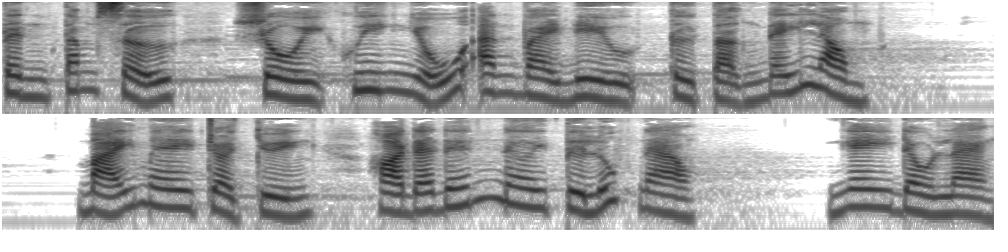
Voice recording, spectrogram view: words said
tình tâm sự, rồi khuyên nhủ anh vài điều từ tận đáy lòng. Mãi mê trò chuyện, họ đã đến nơi từ lúc nào. Ngay đầu làng,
